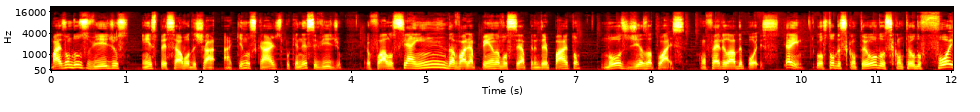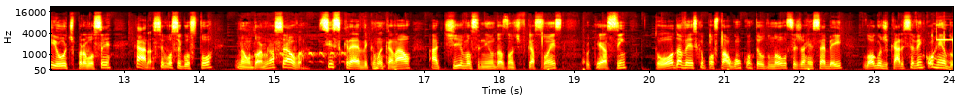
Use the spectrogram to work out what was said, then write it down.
Mas um dos vídeos em especial vou deixar aqui nos cards, porque nesse vídeo eu falo se ainda vale a pena você aprender Python nos dias atuais. Confere lá depois. E aí, gostou desse conteúdo? Esse conteúdo foi útil para você? Cara, se você gostou, não dorme na selva. Se inscreve aqui no canal, ativa o sininho das notificações, porque assim Toda vez que eu postar algum conteúdo novo, você já recebe aí logo de cara e você vem correndo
